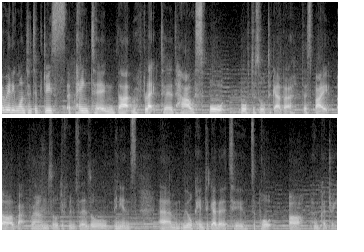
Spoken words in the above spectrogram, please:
really wanted to produce a painting that reflected how sport brought us all together, despite our backgrounds or differences or opinions. Um, we all came together to support our home country.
